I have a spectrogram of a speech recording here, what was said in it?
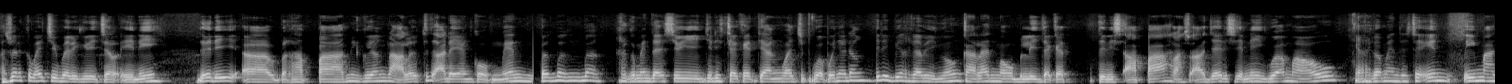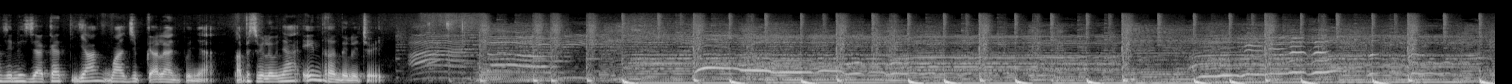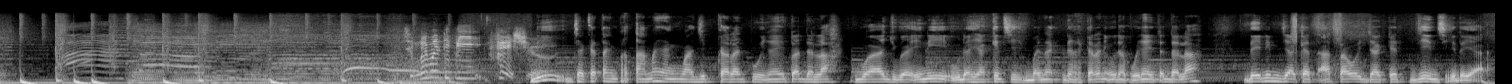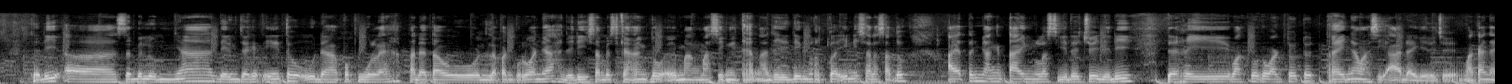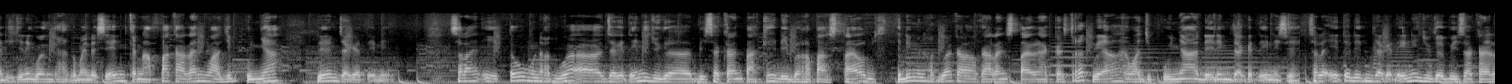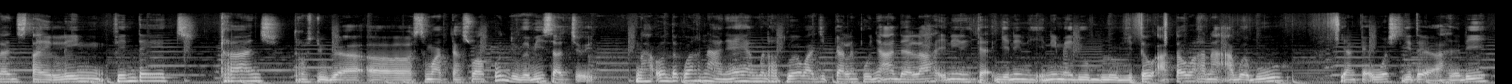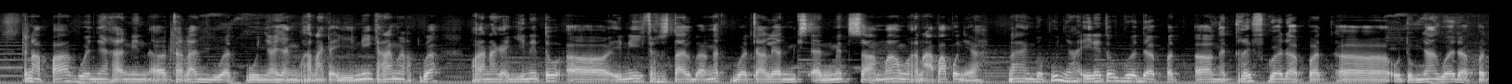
Assalamualaikum kembali balik di channel ini. Jadi uh, beberapa minggu yang lalu itu ada yang komen bang bang bang rekomendasi jenis jaket yang wajib gua punya dong. Jadi biar gak bingung kalian mau beli jaket jenis apa langsung aja di sini gua mau rekomendasiin 5 jenis jaket yang wajib kalian punya. Tapi sebelumnya intro dulu cuy TV Fashion. Di jaket yang pertama yang wajib kalian punya itu adalah gua juga ini udah yakin sih banyak dari kalian yang udah punya itu adalah denim jacket atau jaket jeans gitu ya. Jadi uh, sebelumnya denim jacket ini tuh udah populer pada tahun 80-an ya. Jadi sampai sekarang tuh emang masih ngetren aja. Jadi menurut gua ini salah satu item yang timeless gitu cuy. Jadi dari waktu ke waktu tuh trennya masih ada gitu cuy. Makanya di sini gua rekomendasiin kenapa kalian wajib punya denim jacket ini. Selain itu, menurut gua uh, jaket ini juga bisa kalian pakai di beberapa style. Jadi menurut gua kalau kalian stylenya ke streetwear, wajib punya denim jaket ini sih. Selain itu, denim jaket ini juga bisa kalian styling vintage, crunch, terus juga uh, smart casual pun juga bisa cuy. Nah untuk warnanya yang menurut gue wajib kalian punya adalah ini nih kayak gini nih ini medium blue gitu atau warna abu-abu yang kayak wash gitu ya. Jadi kenapa gue nyaranin uh, kalian buat punya yang warna kayak gini? Karena menurut gue warna kayak gini tuh uh, ini versatile banget buat kalian mix and match sama warna apa pun ya. Nah yang gue punya ini tuh gue dapet uh, ngetrif gue dapet uh, untungnya gue dapet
